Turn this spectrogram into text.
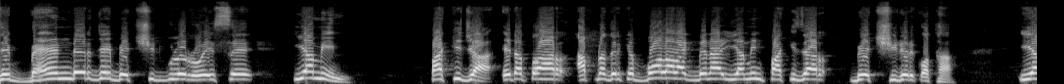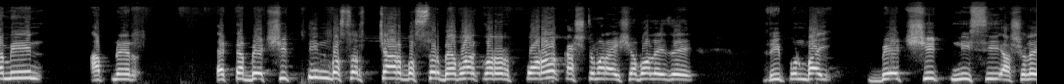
যে ব্র্যান্ডের যে বেডশিটগুলো রয়েছে, ইয়ামিন পাকিজা, এটা তো আর আপনাদেরকে বলা লাগবে না, ইয়ামিন পাকিজার বেডশিটের কথা। ইয়ামিন আপনার একটা বেডশিট তিন বছর, চার বছর ব্যবহার করার পরও কাস্টমার আইসা বলে যে, রিপন ভাই, বেডশিট নিছি, আসলে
